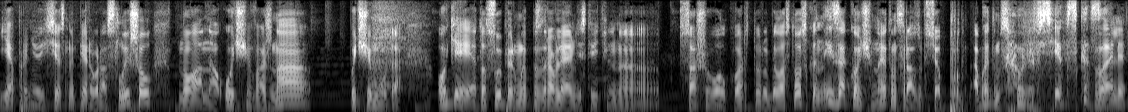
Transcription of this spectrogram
Я про нее, естественно, первый раз слышал, но она очень важна, почему-то. Окей, это супер, мы поздравляем действительно Сашу Волку, Артуру Белостоцкого. И закончим на этом сразу. Все, об этом уже все сказали.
